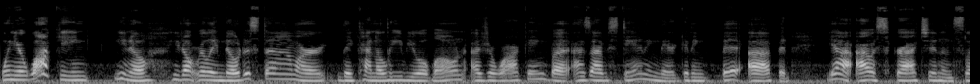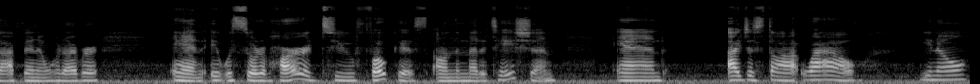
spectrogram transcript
when you're walking, you know, you don't really notice them or they kind of leave you alone as you're walking. But as I'm standing there getting bit up and yeah, I was scratching and slapping and whatever. And it was sort of hard to focus on the meditation. And I just thought, wow, you know,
